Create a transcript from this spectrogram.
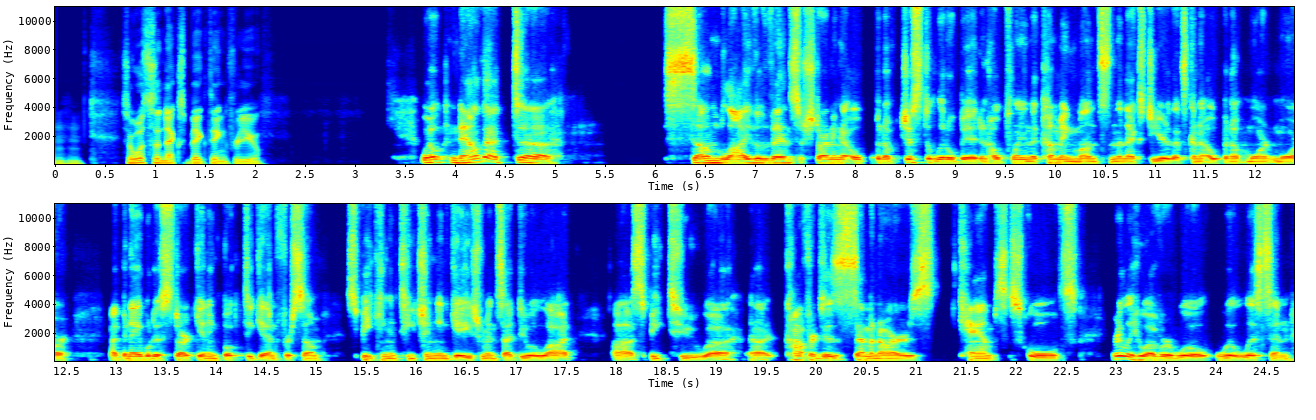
Mm-hmm. so what's the next big thing for you? Well now that uh, some live events are starting to open up just a little bit and hopefully in the coming months and the next year that's going to open up more and more i've been able to start getting booked again for some speaking and teaching engagements. I do a lot, uh, speak to uh, uh, conferences, seminars, camps, schools, really whoever will will listen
